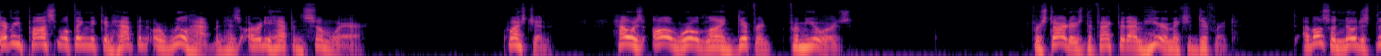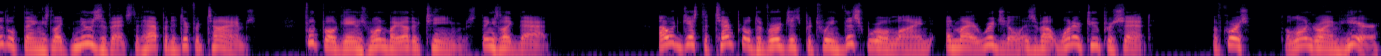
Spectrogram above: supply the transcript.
every possible thing that can happen or will happen has already happened somewhere. Question How is all world line different from yours? For starters, the fact that I'm here makes it different. I've also noticed little things like news events that happen at different times, football games won by other teams, things like that. I would guess the temporal divergence between this world line and my original is about 1 or 2%. Of course, the longer I am here,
